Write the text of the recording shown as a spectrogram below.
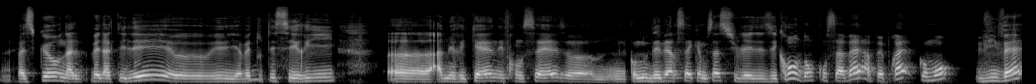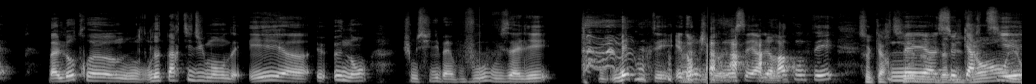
ouais. parce qu'on avait la télé, euh, il y avait toutes les séries euh, américaines et françaises euh, qu'on nous déversait comme ça sur les écrans. Donc on savait à peu près comment vivait bah, l'autre euh, l'autre partie du monde. Et euh, eux non. Je me suis dit bah, vous vous allez m'écouter. Et donc j'ai commencé à leur raconter. Ce quartier Mais, de- euh, ce quartier et au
